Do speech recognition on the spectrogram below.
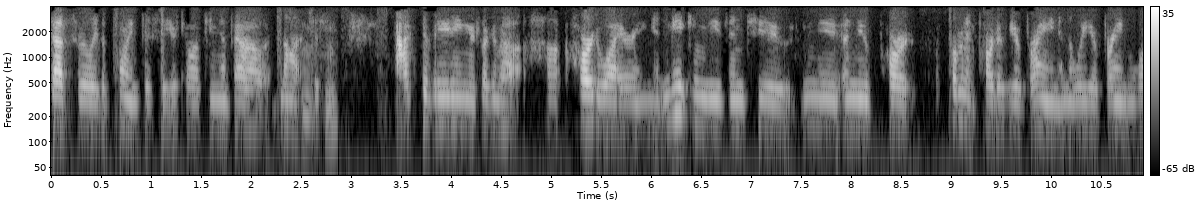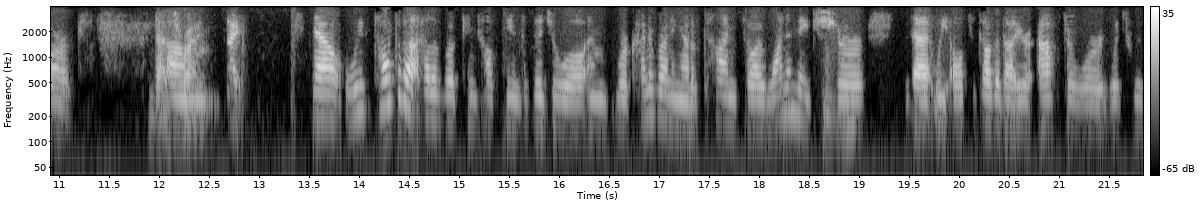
that's really the point. Is that you're talking about not mm-hmm. just activating. You're talking about hardwiring and making these into new, a new part, permanent part of your brain and the way your brain works. That's um, right. Now, we've talked about how the book can help the individual, and we're kind of running out of time, so I want to make mm-hmm. sure that we also talk about your afterward, which was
